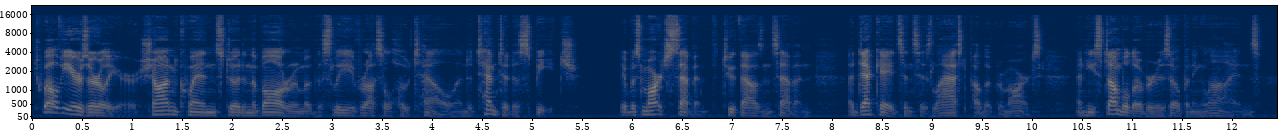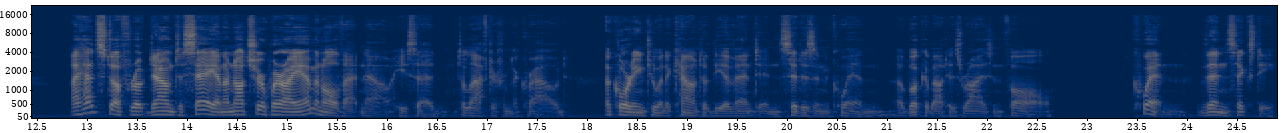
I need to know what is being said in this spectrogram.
Twelve years earlier, Sean Quinn stood in the ballroom of the Slieve Russell Hotel and attempted a speech. It was March 7th, 2007, a decade since his last public remarks, and he stumbled over his opening lines. I had stuff wrote down to say, and I'm not sure where I am and all that now, he said, to laughter from the crowd, according to an account of the event in Citizen Quinn, a book about his rise and fall. Quinn, then 60,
